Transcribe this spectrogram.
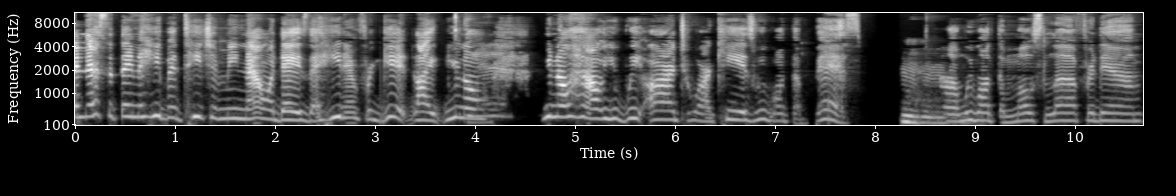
and that's the thing that he been teaching me nowadays that he didn't forget. Like you know, Yeah. You know how you we are to our kids. We want the best. Mhm. Um, we want the most love for them.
